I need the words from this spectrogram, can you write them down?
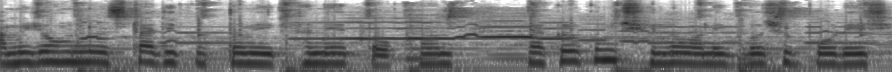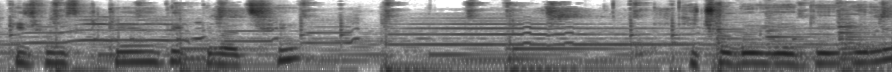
আমি যখন স্টাডি করতাম এখানে, তখন একরকম ছিল, অনেক বছর পরে এসে কিছু চেঞ্জ দেখতে পাচ্ছি। কিছু দূর এগিয়ে গেলে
